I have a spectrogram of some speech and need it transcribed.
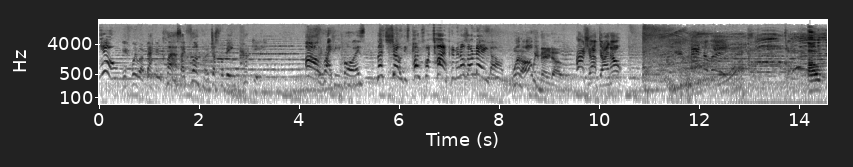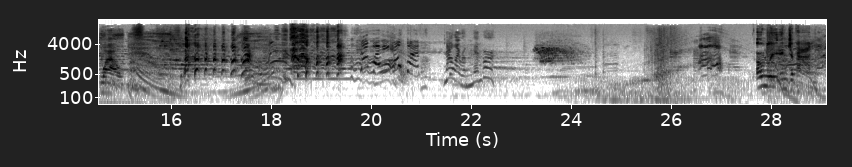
you. If we were back in class, I'd flunk her just for being perky. Alrighty, boys. Let's show these punks what time criminals are made of. What are we made of? Hush up, Dino! Oh wow. Somebody help us. Now I remember. Only in Japan.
